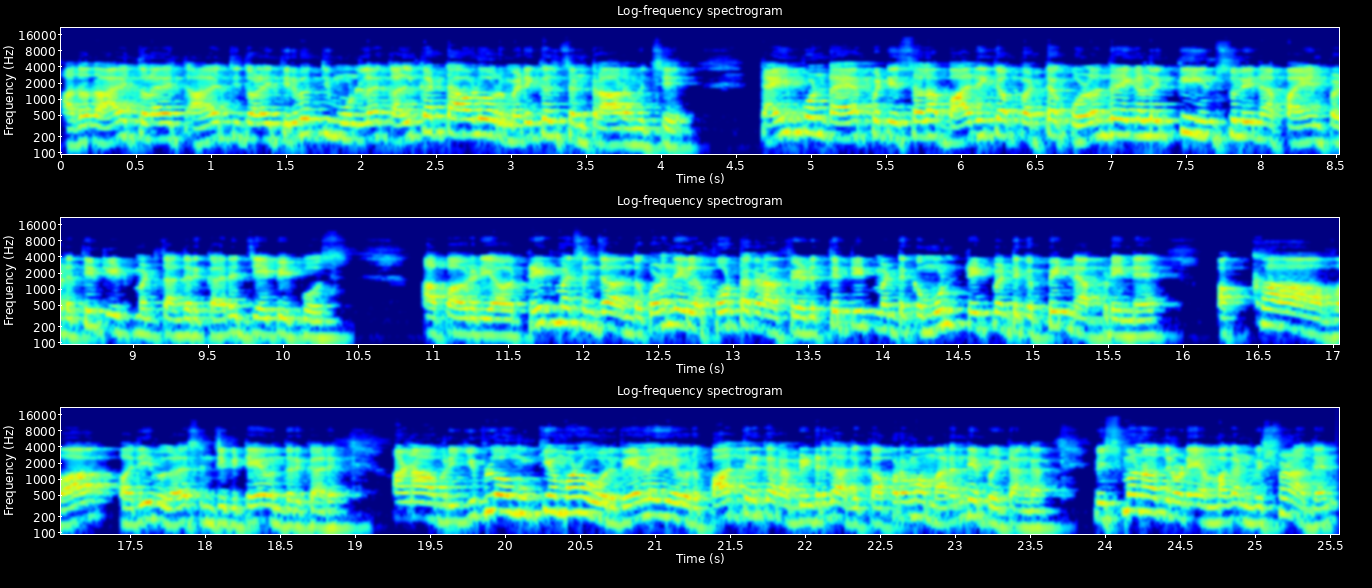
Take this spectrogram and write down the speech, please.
அதாவது ஆயிரத்தி தொள்ளாயிரத்தி ஆயிரத்தி தொள்ளாயிரத்தி இருபத்தி மூணில் கல்கட்டாவில் ஒரு மெடிக்கல் சென்டர் ஆரம்பிச்சு. டைப் ஒன் டயபெட்டிஸால் பாதிக்கப்பட்ட குழந்தைகளுக்கு இன்சுலினை பயன்படுத்தி ட்ரீட்மெண்ட் தந்திருக்காரு ஜேபி போஸ் அப்போ அவருடைய அவர் ட்ரீட்மெண்ட் செஞ்சால் அந்த குழந்தைகளை ஃபோட்டோகிராஃபி எடுத்து ட்ரீட்மெண்ட்டுக்கு முன் ட்ரீட்மெண்ட்டுக்கு பின் அப்படின்னு பக்காவா பதிவுகளை செஞ்சுக்கிட்டே வந்திருக்காரு. ஆனா அவர் இவ்வளோ முக்கியமான ஒரு வேலையை அவர் பார்த்திருக்காரு அப்படின்றது அதுக்கப்புறமா மறந்தே போயிட்டாங்க. விஸ்வநாதனுடைய மகன் விஸ்வநாதன்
